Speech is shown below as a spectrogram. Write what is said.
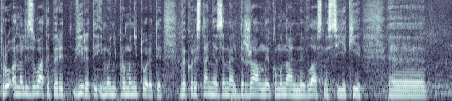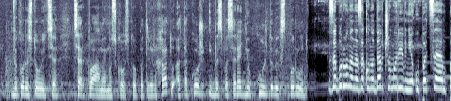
проаналізувати, перевірити і моні- промоніторити використання земель державної комунальної власності, які е, використовуються церквами Московського патріархату, а також і безпосередньо культових споруд. Заборона на законодавчому рівні УПЦ МП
